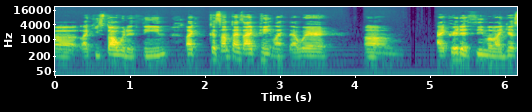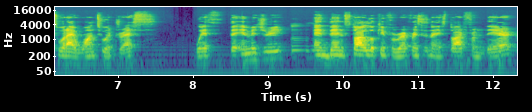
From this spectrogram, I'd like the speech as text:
uh, like you start with a theme, like because sometimes I paint like that where um, I create a theme of I guess what I want to address with the imagery, mm-hmm. and then start looking for references and I start from there.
